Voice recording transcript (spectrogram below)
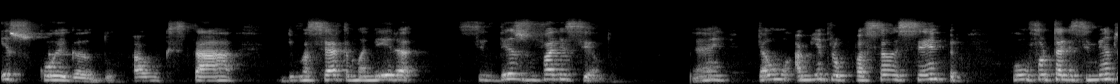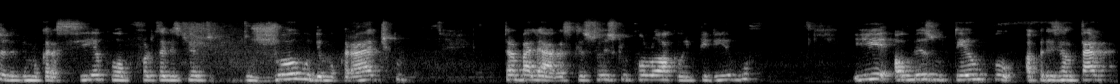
escorregando, algo que está, de uma certa maneira, se desvanecendo. Né? Então, a minha preocupação é sempre com o fortalecimento da democracia, com o fortalecimento do jogo democrático, trabalhar as questões que o colocam em perigo e, ao mesmo tempo, apresentar,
